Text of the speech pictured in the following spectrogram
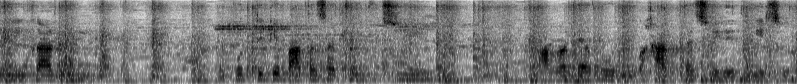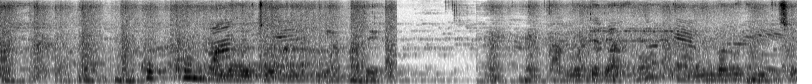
নেই, কারণ উপর থেকে বাতাসা ঠুকছে আবার দেখো, হাতটা ছেড়ে দিয়েছে। খুব খুব মজা হয়েছে ওখানে গিয়ে আমাদের। তার মধ্যে দেখো এমনভাবে ঘুরছে।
